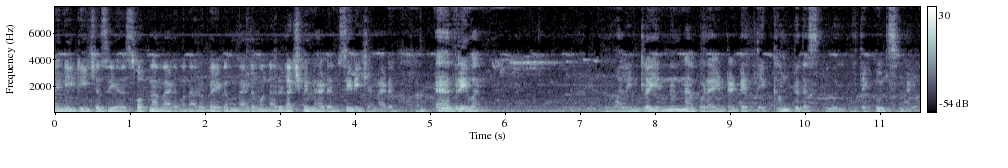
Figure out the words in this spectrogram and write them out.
many teachers here. Swapna madam ఉన్నారు బేగం మేడం ఉన్నారు Lakshmi madam Sirisha madam everyone వాళ్ళ ఇంట్లో ఎన్ని ఉన్నా కూడా ఏంటంటే they come to the school with a good smile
